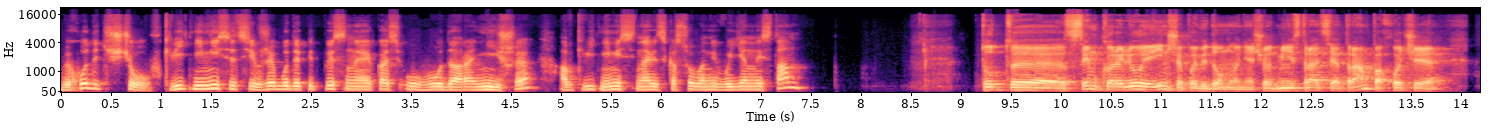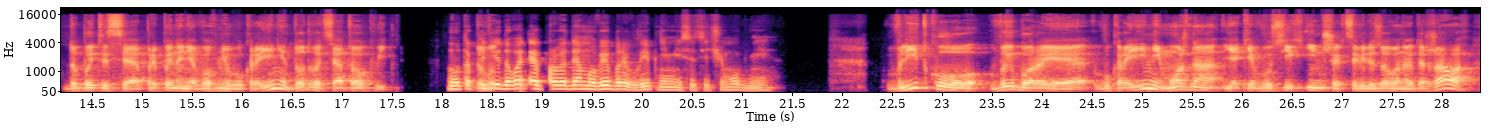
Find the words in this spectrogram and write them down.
Виходить, що в квітні місяці вже буде підписана якась угода раніше, а в квітні місяці навіть скасований воєнний стан. Тут е, з цим корелює інше повідомлення, що адміністрація Трампа хоче добитися припинення вогню в Україні до 20 квітня. Ну так тоді давайте проведемо вибори в липні місяці, чому б ні? Влітку вибори в Україні можна, як і в усіх інших цивілізованих державах,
